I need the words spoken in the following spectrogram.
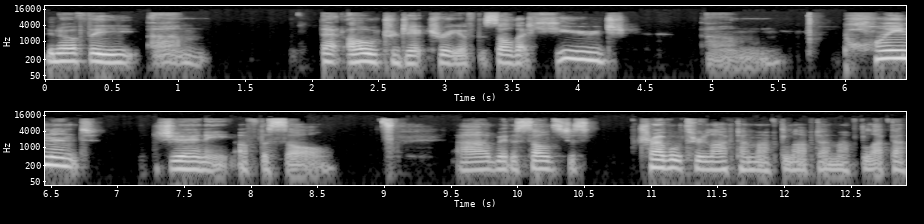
you know, of the um, that old trajectory of the soul, that huge, um, poignant journey of the soul, uh, where the soul's just traveled through lifetime after lifetime after lifetime.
